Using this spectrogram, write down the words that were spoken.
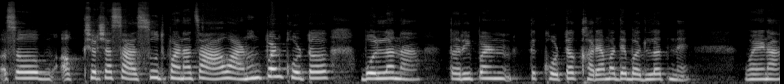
असं अक्षरशः सासूदपणाचा आव आणून पण खोटं बोललं ना तरी पण ते खोटं खऱ्यामध्ये बदलत नाही. वहिना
